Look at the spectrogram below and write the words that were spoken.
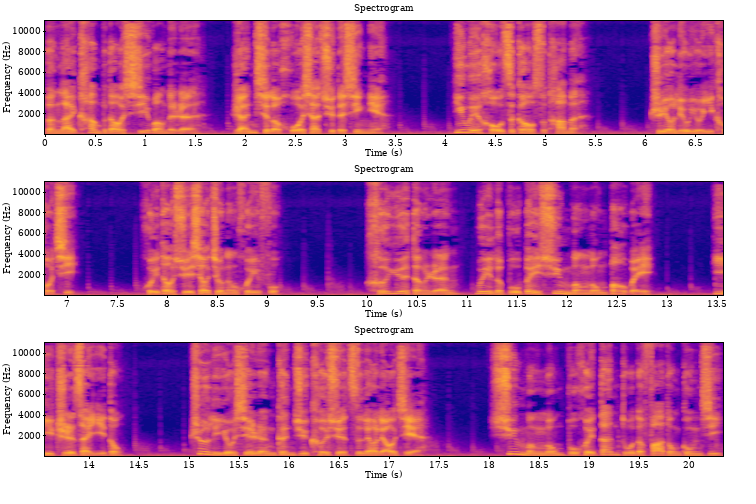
本来看不到希望的人燃起了活下去的信念。因为猴子告诉他们，只要留有一口气，回到学校就能恢复。何月等人为了不被迅猛龙包围，一直在移动。这里有些人根据科学资料了解，迅猛龙不会单独的发动攻击，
